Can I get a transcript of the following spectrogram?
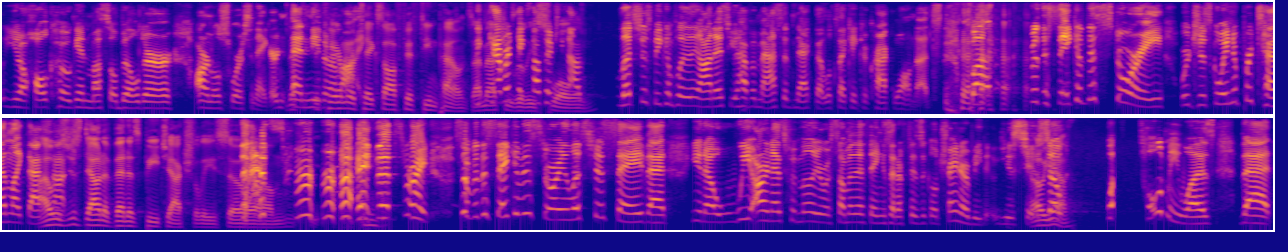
you know, Hulk Hogan, muscle builder, Arnold Schwarzenegger, The, and the neither am camera takes off 15 pounds. The I'm actually really swollen. pounds. Let's just be completely honest. You have a massive neck that looks like it could crack walnuts. But for the sake of this story, we're just going to pretend like that. I was just down at Venice Beach actually, so That's um, right. That's right. So, for the sake of this story, let's just say that you know we aren't as familiar with some of the things that a physical trainer be used to. oh so, yeah, told me was that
